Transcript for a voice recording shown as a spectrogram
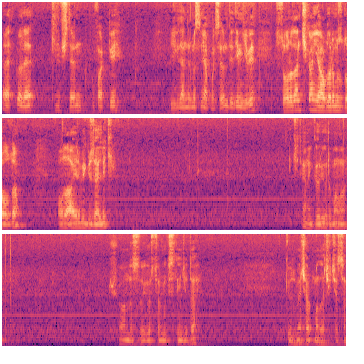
Evet böyle kilifişlerin ufak bir bilgilendirmesini yapmak istedim. Dediğim gibi sonradan çıkan yavrularımız da oldu. O da ayrı bir güzellik. İki tane görüyorum ama şu anda size göstermek isteyince de gözüme çarpmadı açıkçası.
